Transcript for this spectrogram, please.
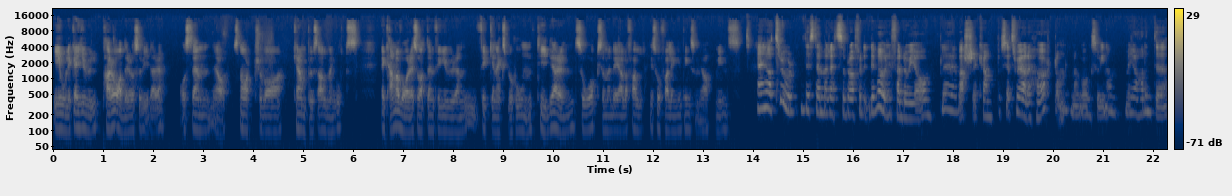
i olika julparader och så vidare. Och sen, ja, snart så var Krampus allmängods. Det kan ha varit så att den figuren fick en explosion tidigare än så också, men det är i alla fall i så fall ingenting som jag minns. Jag tror det stämmer rätt så bra för det var ungefär då jag blev varse Krampus. Jag tror jag hade hört om det någon gång så innan. Men jag hade inte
